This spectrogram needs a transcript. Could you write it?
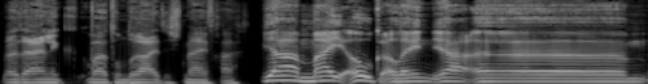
uiteindelijk waar het om draait, als je het mij vraagt. Ja, mij ook. Alleen, ja, ehm,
